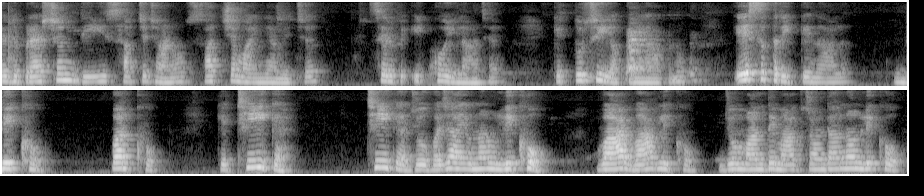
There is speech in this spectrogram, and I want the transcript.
ਤੇ ਡਿਪਰੈਸ਼ਨ ਦੀ ਸੱਚ ਜਾਣੋ, ਸੱਚ ਮਾਇਨਿਆਂ ਵਿੱਚ ਸਿਰਫ ਇੱਕੋ ਹੀ ਇਲਾਜ ਹੈ ਕਿ ਤੁਸੀਂ ਆਪਣੇ ਆਪ ਨੂੰ ਇਸ ਤਰੀਕੇ ਨਾਲ ਦੇਖੋ, ਪਰਖੋ ਕਿ ਠੀਕ ਹੈ ਠੀਕ ਹੈ ਜੋ ਵਜ੍ਹਾ ਹੈ ਉਹਨਾਂ ਨੂੰ ਲਿਖੋ, ਵਾਰ-ਵਾਰ ਲਿਖੋ, ਜੋ ਮਨ ਦਿਮਾਗ ਚ ਆਉਂਦਾ ਉਹਨਾਂ ਨੂੰ ਲਿਖੋ,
